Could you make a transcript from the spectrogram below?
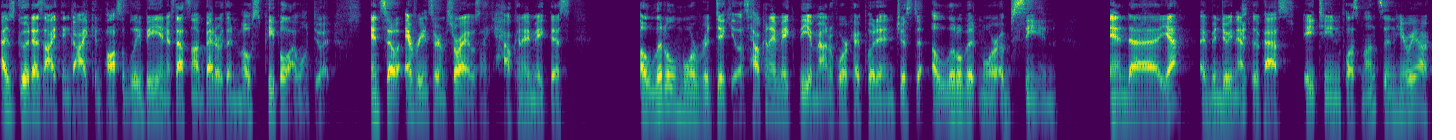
as good as I think I can possibly be. And if that's not better than most people, I won't do it. And so every Instagram story, I was like, how can I make this a little more ridiculous? How can I make the amount of work I put in just a little bit more obscene? And uh, yeah, I've been doing that for the past 18 plus months, and here we are.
